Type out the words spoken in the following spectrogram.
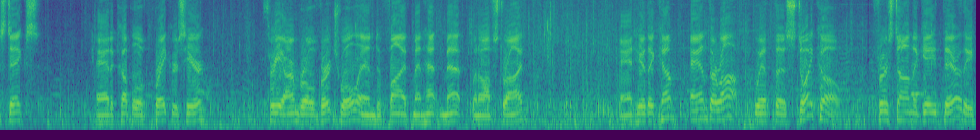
Stakes. And a couple of breakers here. Three Armbro Virtual and five Manhattan Matt went off stride. And here they come, and they're off with the Stoico. First on the gate there, the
